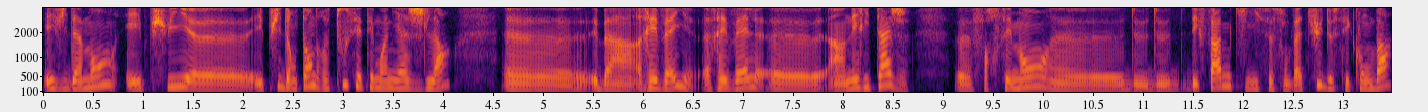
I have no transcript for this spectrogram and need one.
évidemment, et puis, euh, d'entendre tous ces témoignages-là. Eh ben, réveille, révèle un héritage forcément de, des femmes qui se sont battues de ces combats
